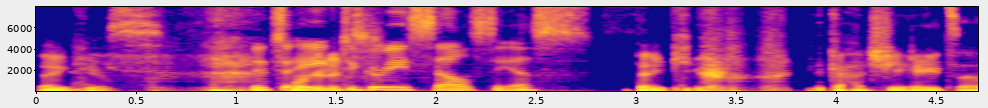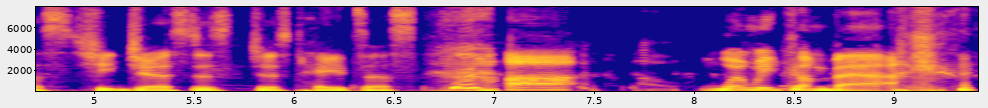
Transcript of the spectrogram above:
Thank you. It's We're eight gonna- degrees Celsius. Thank you. God, she hates us. She just is just hates us. Uh, when we come back, when, when-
